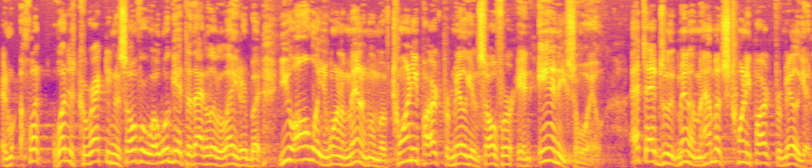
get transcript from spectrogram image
And what, what is correcting the sulfur? Well, we'll get to that a little later, but you always want a minimum of 20 parts per million sulfur in any soil. That's absolute minimum. How much 20 parts per million?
